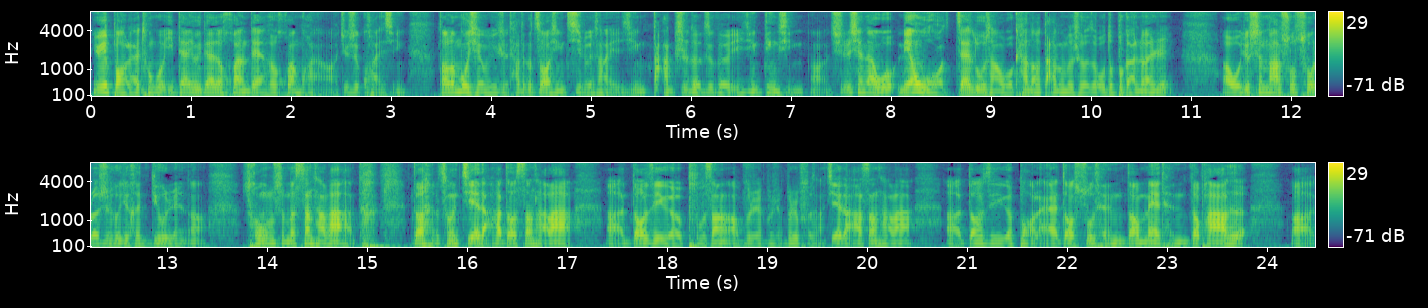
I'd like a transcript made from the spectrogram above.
因为宝来通过一代又一代的换代和换款啊，就是款型到了目前为止，它这个造型基本上已经大致的这个已经定型啊。其实现在我连我在路上我看到大众的车子，我都不敢乱认啊，我就生怕说错了之后就很丢人啊。从什么桑塔纳到到从捷达到桑塔纳。啊，到这个普桑啊，不是不是不是普桑，捷达、桑塔纳啊，到这个宝来，到速腾，到迈腾，到帕萨特啊，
